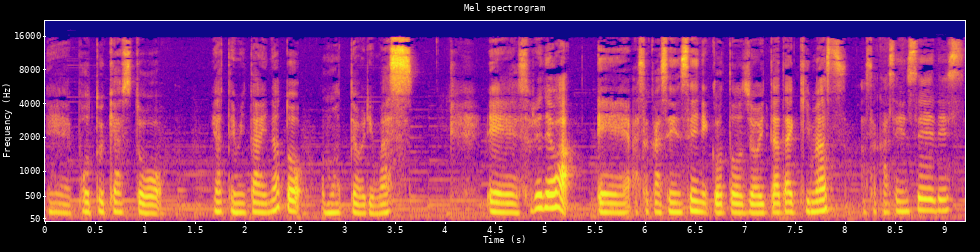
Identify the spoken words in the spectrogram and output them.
えーポッドキャストをやってみたいなと思っております。えーそれでは、えー浅香先生にご登場いただきます。浅香先生です。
